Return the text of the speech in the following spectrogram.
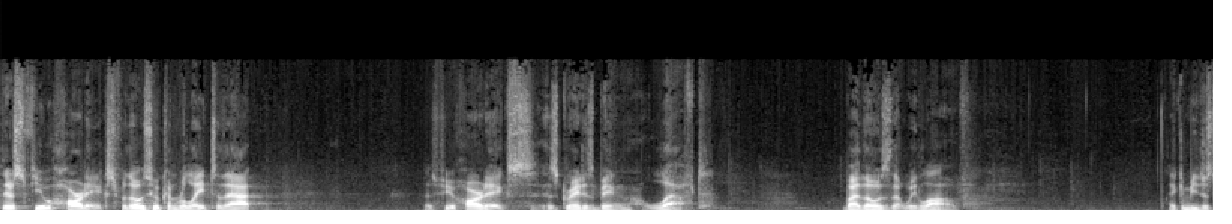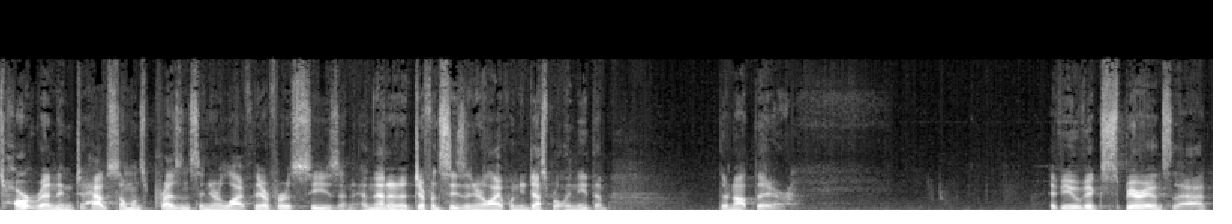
There's few heartaches. For those who can relate to that, there's few heartaches as great as being left by those that we love. It can be just heartrending to have someone's presence in your life there for a season, and then in a different season in your life when you desperately need them, they're not there. If you've experienced that,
